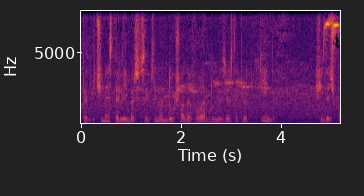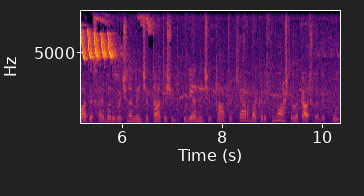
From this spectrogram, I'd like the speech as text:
Pentru cine este liber și se închină în Duh și adevăr, Dumnezeu este pretutinde. Și deci poate să aibă rugăciunea neîncetată și bucuria neîncetată, chiar dacă recunoaște lăcașurile de cult,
